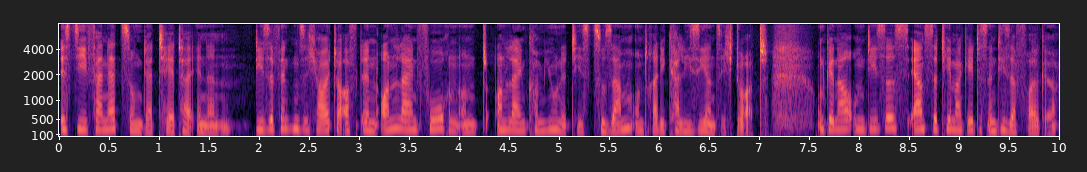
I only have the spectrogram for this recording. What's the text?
ist die Vernetzung der Täterinnen. Diese finden sich heute oft in Online-Foren und Online-Communities zusammen und radikalisieren sich dort. Und genau um dieses ernste Thema geht es in dieser Folge.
